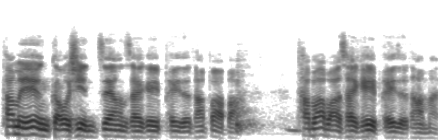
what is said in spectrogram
他们也很高兴，这样才可以陪着他爸爸，他爸爸才可以陪着他们。”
